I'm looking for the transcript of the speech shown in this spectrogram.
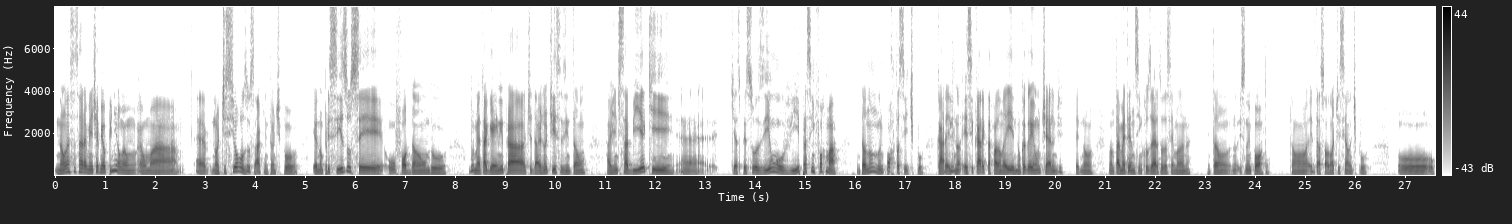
não necessariamente é minha opinião, é, um, é uma... é noticioso, saca? Então, tipo, eu não preciso ser o fodão do do metagame para te dar as notícias. Então, a gente sabia que, é, que as pessoas iam ouvir para se informar. Então, não, não importa se, tipo, cara, ele não, esse cara que tá falando aí nunca ganhou um challenge. Ele não, não tá metendo 5-0 toda semana. Então, isso não importa. Então, ele tá só noticiando, tipo, o, o,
